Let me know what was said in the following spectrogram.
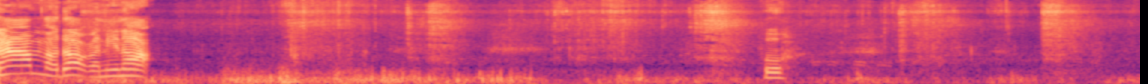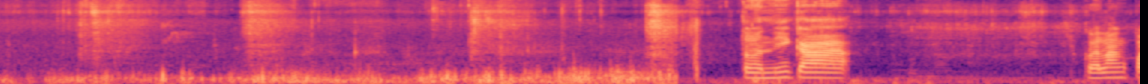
งาม เนาดอกอันนี้เนาะโอ้ตอนนี้ก็กำลังผ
